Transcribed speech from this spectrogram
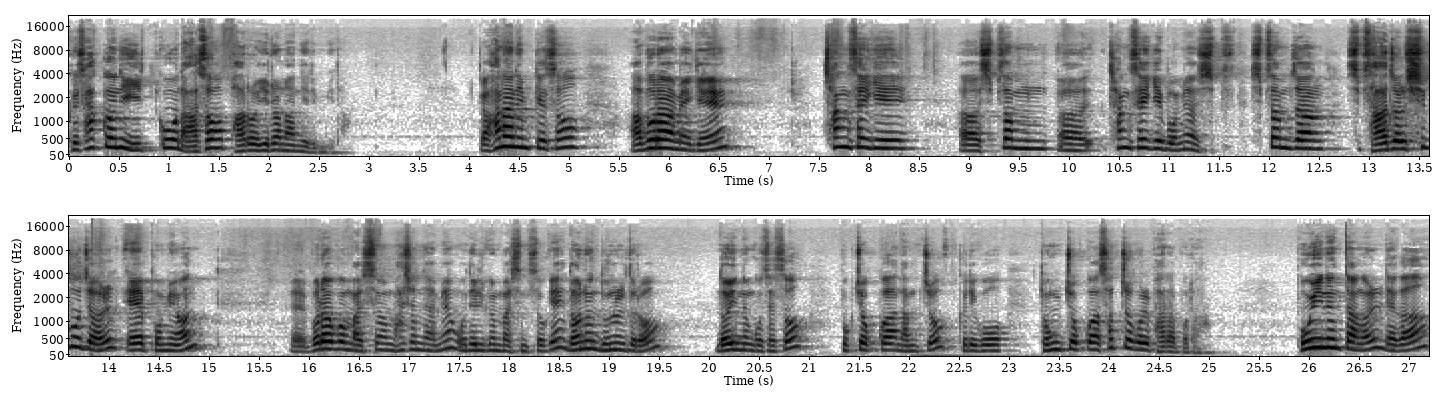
그 사건이 있고 나서 바로 일어난 일입니다. 그러니까 하나님께서 아브라함에게 창세기 13 어, 창세기 보면 13장 14절 15절에 보면 뭐라고 말씀하셨냐면 오늘 읽은 말씀 속에 너는 눈을 들어 너 있는 곳에서 북쪽과 남쪽 그리고 동쪽과 서쪽을 바라보라. 보이는 땅을 내가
